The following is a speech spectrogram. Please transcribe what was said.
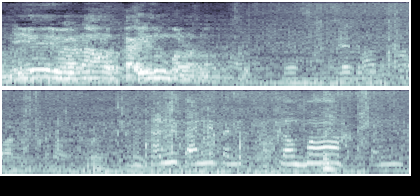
நீதி வேணும் அவங்களை கைதும் பண்ணணும். தண்ணி தண்ணி தண்ணி. அம்மா. தண்ணி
